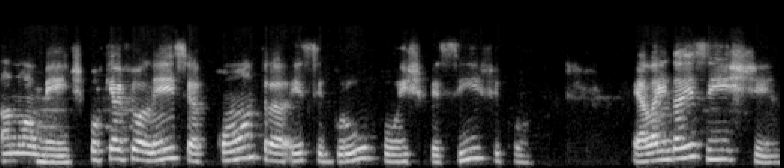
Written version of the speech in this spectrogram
anualmente, porque a violência contra esse grupo específico, ela ainda existe,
